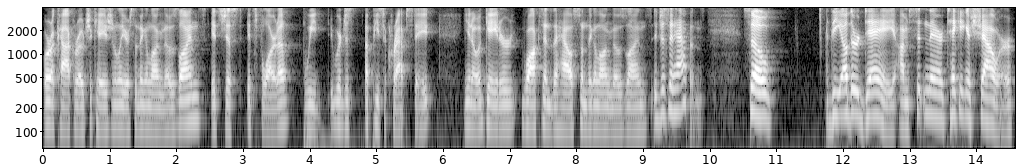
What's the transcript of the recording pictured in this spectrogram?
or a cockroach occasionally or something along those lines. It's just it's Florida. We we're just a piece of crap state. You know, a gator walks into the house, something along those lines. It just it happens. So the other day, I'm sitting there taking a shower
